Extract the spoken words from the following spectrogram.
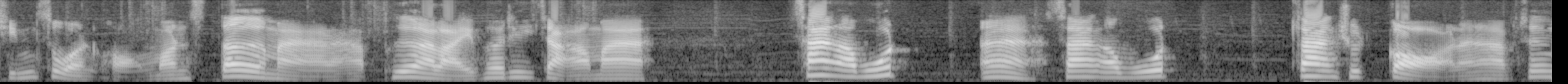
ชิ้นส่วนของมอนสเตอร์มานะครับ เพื่ออะไร เพื่อที่จะเอามาสร้างอาวุธ อ่า สร้างอาวุธ สร้างชุดเกราะนะครับ ซึ่ง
